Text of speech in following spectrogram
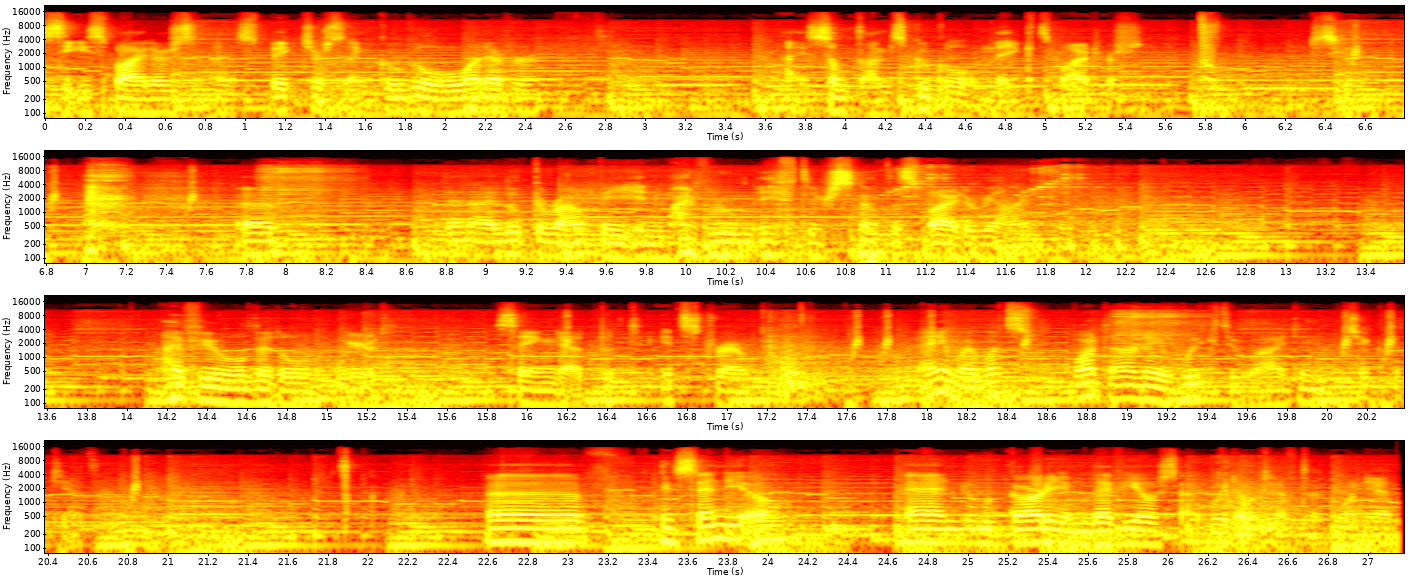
see spiders as pictures in Google or whatever, I sometimes Google naked spiders. Just kidding. um, then I look around me in my room if there's not a spider behind me. I feel a little weird saying that, but it's true. Anyway, what's what are they weak to? I didn't check that yet. Uh, Incendio and Wingardium Leviosa. We don't have that one yet.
